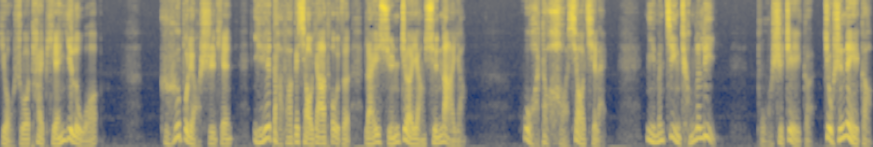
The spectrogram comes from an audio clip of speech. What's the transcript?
又说太便宜了我。隔不了十天，也打发个小丫头子来寻这样寻那样，我倒好笑起来。你们竟成了利，不是这个就是那个，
